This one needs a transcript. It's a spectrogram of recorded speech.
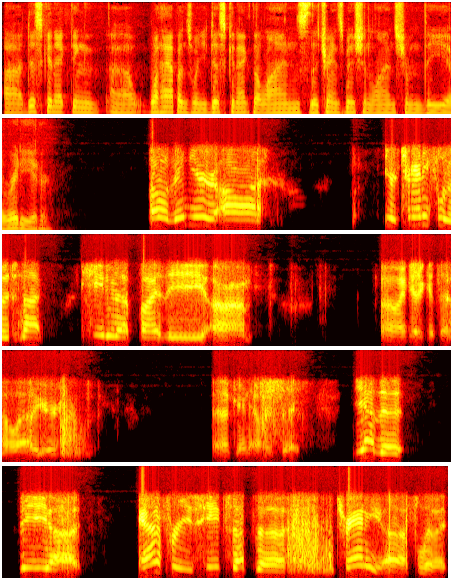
uh, disconnecting. Uh, what happens when you disconnect the lines, the transmission lines from the uh, radiator? Oh, then your uh, your tranny fluid's not heated up by the um. Oh, I gotta get the hell out of here. Okay, now I see. Yeah, the the uh, antifreeze heats up the tranny uh, fluid.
